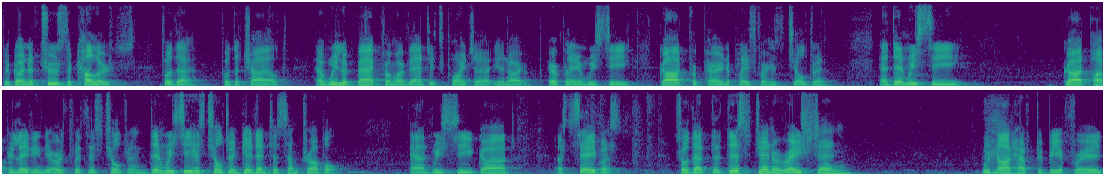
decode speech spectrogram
They're going to choose the colors for the, for the child. And we look back from our vantage point uh, in our airplane and we see God preparing a place for his children. And then we see God populating the earth with his children. Then we see his children get into some trouble. And we see God uh, save us so that the, this generation would not have to be afraid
